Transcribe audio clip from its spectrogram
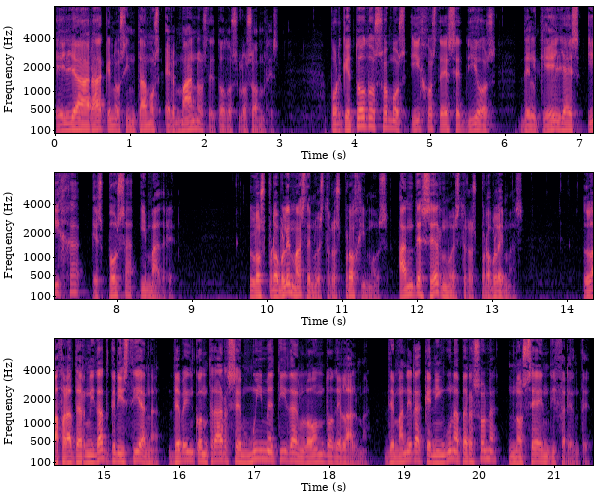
ella hará que nos sintamos hermanos de todos los hombres, porque todos somos hijos de ese Dios del que ella es hija, esposa y madre. Los problemas de nuestros prójimos han de ser nuestros problemas. La fraternidad cristiana debe encontrarse muy metida en lo hondo del alma, de manera que ninguna persona nos sea indiferente.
